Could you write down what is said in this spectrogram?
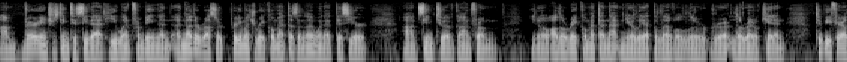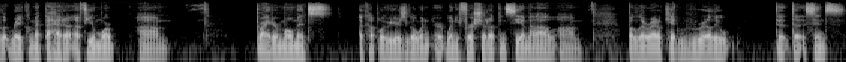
Um, very interesting to see that he went from being an, another wrestler, pretty much Rey Cometa's another one that this year um, seemed to have gone from, you know, although Rey Cometa not nearly at the level of Laredo Kid. And to be fair, Rey Cometa had a, a few more um, brighter moments a couple of years ago when er, when he first showed up in CMLL. Um, but Laredo Kid really, the, the since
